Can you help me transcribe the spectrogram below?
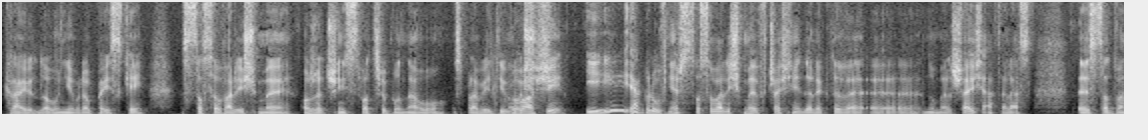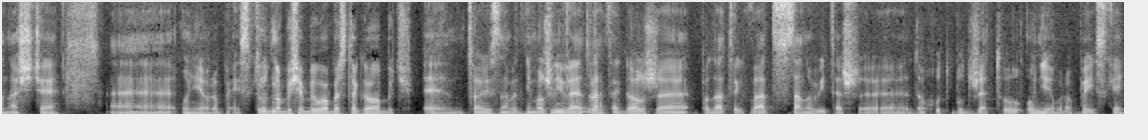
kraju do Unii Europejskiej, stosowaliśmy orzecznictwo Trybunału No Sprawiedliwości właśnie. i jak również stosowaliśmy wcześniej dyrektywę e, numer 6, a teraz e, 112 e, Unii Europejskiej. Trudno by się było bez tego obyć. E, To jest nawet niemożliwe, dlatego że podatek VAT stanowi też e, dochód budżetu Unii Europejskiej.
